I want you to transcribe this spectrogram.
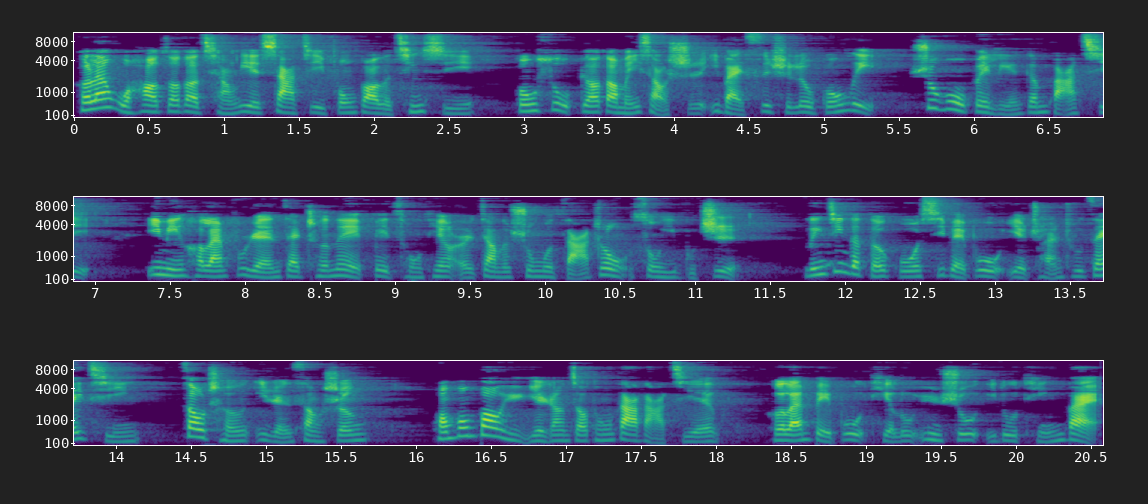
荷兰五号遭到强烈夏季风暴的侵袭，风速飙到每小时一百四十六公里，树木被连根拔起。一名荷兰妇人在车内被从天而降的树木砸中，送医不治。邻近的德国西北部也传出灾情，造成一人丧生。狂风暴雨也让交通大打劫，荷兰北部铁路运输一度停摆。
